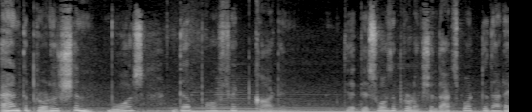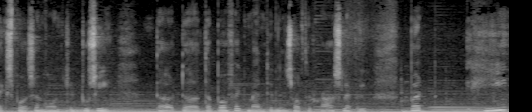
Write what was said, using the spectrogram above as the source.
And the production was the perfect garden. This was the production. That's what that ex-person wanted to see the, the, the perfect maintenance of the grass level. But he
